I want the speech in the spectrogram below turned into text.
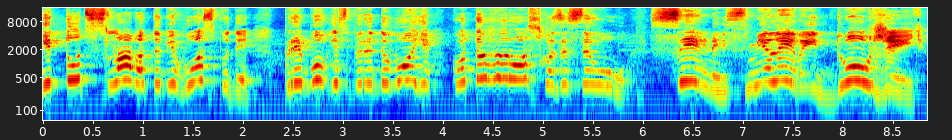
І тут, слава тобі, Господи, прибув із передової Котогорошко ЗСУ, сильний, сміливий, дужий.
